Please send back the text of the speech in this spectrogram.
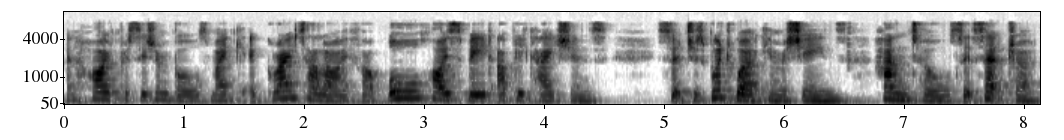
and high precision balls make it a great ally for all high speed applications, such as woodworking machines, hand tools, etc.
